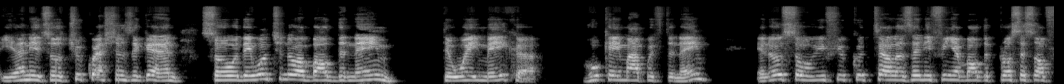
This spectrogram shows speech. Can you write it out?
Yanni, so two questions again. So they want to know about the name, the Waymaker, who came up with the name, and also if you could tell us anything about the process of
